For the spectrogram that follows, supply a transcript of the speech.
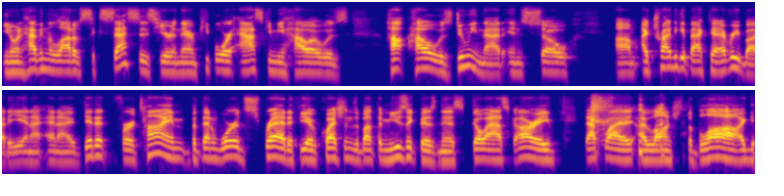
you know, and having a lot of successes here and there. And people were asking me how I was how how I was doing that. And so um, I tried to get back to everybody and I, and I did it for a time, but then word spread. If you have questions about the music business, go ask Ari. That's why I launched the blog.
